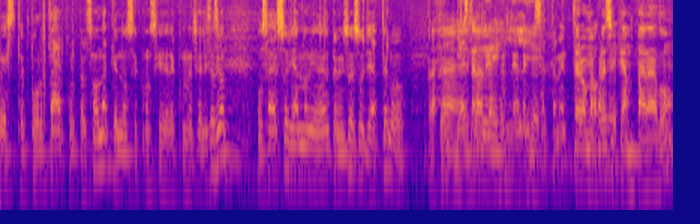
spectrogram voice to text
este, portar por persona que no se considere comercialización. O sea, eso ya no viene en el permiso, eso ya te lo... te- ya es está la ley. la ley, Ley. exactamente. Pero me parece que amparado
